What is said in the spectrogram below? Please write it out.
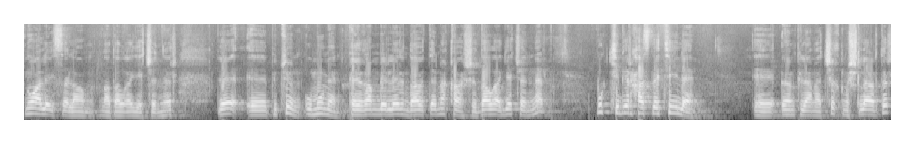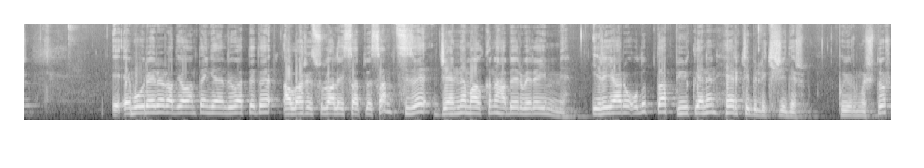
Nuh Aleyhisselam'la dalga geçenler ve e, bütün umumen peygamberlerin davetlerine karşı dalga geçenler bu kibir hasletiyle e, ön plana çıkmışlardır. E, Ebu Hureyre radıyallahu anh'tan gelen rivayette de Allah Resulü aleyhisselatü vesselam size cehennem halkına haber vereyim mi? İri yarı olup da büyüklenen her kibirli kişidir buyurmuştur.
